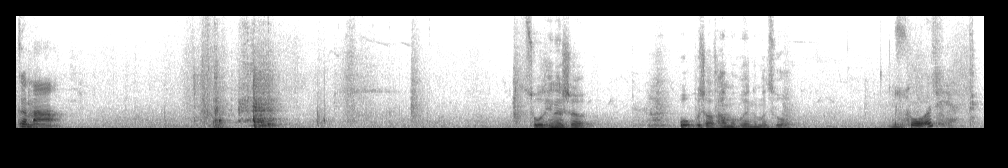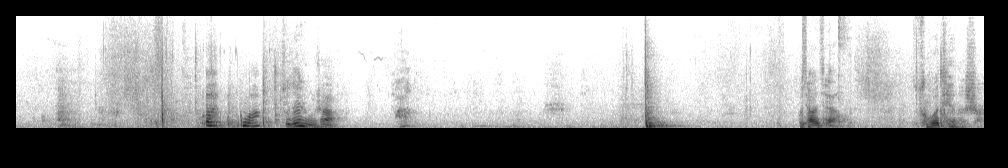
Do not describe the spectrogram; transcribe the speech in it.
干嘛？昨天的事，我不知道他们会那么做。昨天？哎，干嘛？昨天什么事儿？啊？我想起来了，昨天的事儿。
